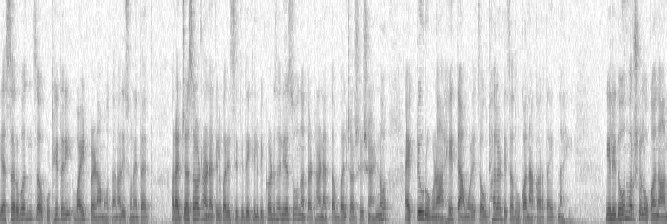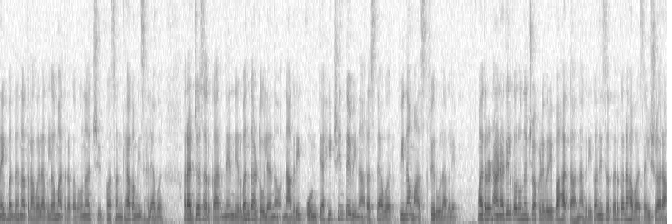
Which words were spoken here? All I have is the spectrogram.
या सर्वांचं कुठेतरी वाईट परिणाम होताना दिसून येत आहेत. राज्यासह ठाण्यातील परिस्थिती देखील बिकट झाली असून आता ठाण्यात तब्बल चारशे शहाण्णव ॲक्टिव्ह रुग्ण आहेत त्यामुळे चौथ्या लाटेचा धोका नाकारता येत नाही. गेली दोन वर्ष लोकांना अनेक बंधनात राहावं लागलं मात्र करोनाची संख्या कमी झाल्यावर राज्य सरकारने निर्बंध हटवल्यानं नागरिक कोणत्याही चिंतेविना रस्त्यावर विना मास्क फिरू लागले. मात्र ठाण्यातील करोनाची आकडेवारी पाहता नागरिकांनी सतर्क राहावा असा इशारा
